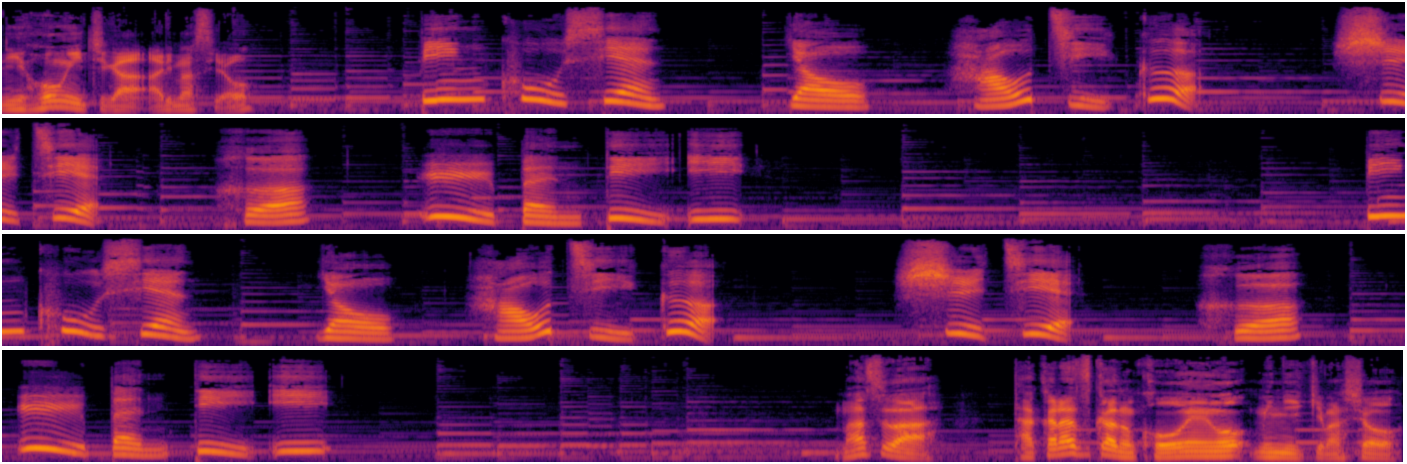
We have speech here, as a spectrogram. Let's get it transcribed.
日本一がありますよ。兵库县有好几个世界和日本第一。库县有好几个世界和日本第一。まずは宝塚の公演を見に行きましょ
